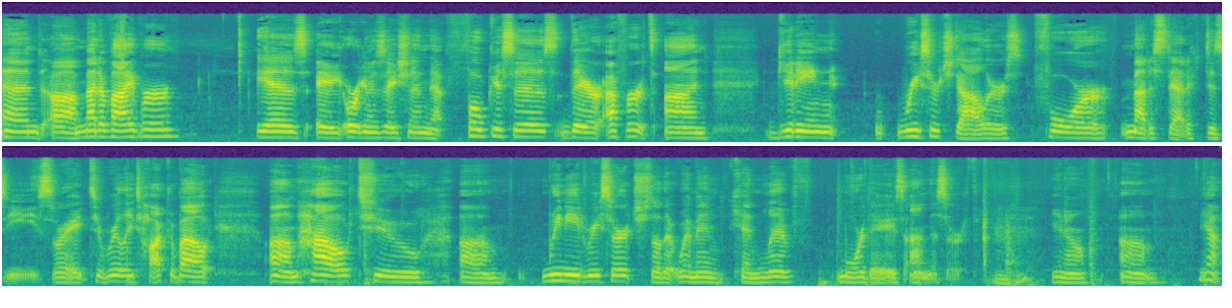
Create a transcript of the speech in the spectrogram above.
And uh, Metavivor is a organization that focuses their efforts on getting research dollars for metastatic disease, right? To really talk about um, how to, um, we need research so that women can live more days on this earth. You know, um, yeah,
